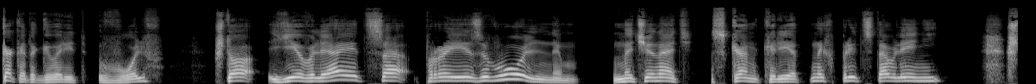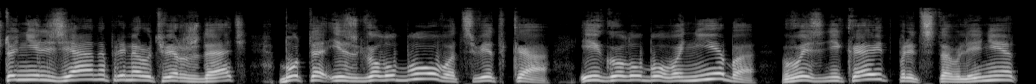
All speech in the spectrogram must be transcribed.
как это говорит Вольф, что является произвольным начинать с конкретных представлений, что нельзя, например, утверждать, будто из голубого цветка – и голубого неба возникает представление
